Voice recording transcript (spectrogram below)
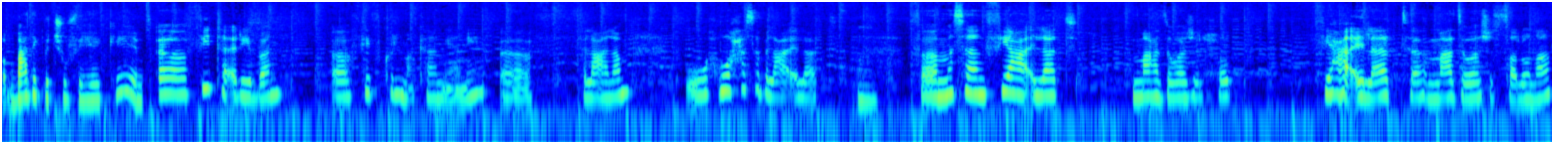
بعدك بتشوفي هيك؟ آه في تقريبا آه في في كل مكان يعني آه في العالم وهو حسب العائلات. م. فمثلا في عائلات مع زواج الحب في عائلات مع زواج الصالونات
